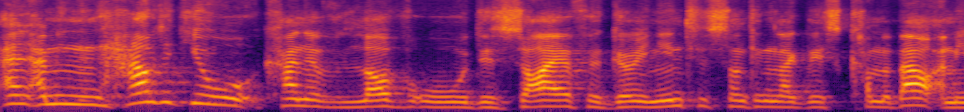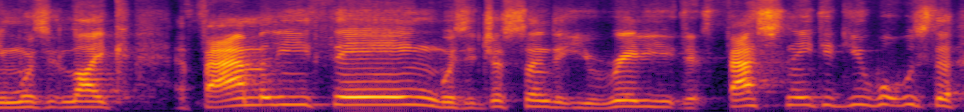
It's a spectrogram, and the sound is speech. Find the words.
And I mean, how did your kind of love or desire for going into something like this come about? I mean, was it like a family thing? Was it just something that you really that fascinated you? What was the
